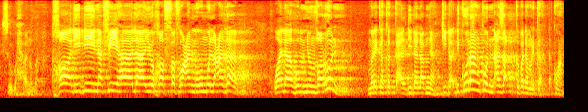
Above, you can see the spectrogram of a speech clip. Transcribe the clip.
Subhanallah. Khalidina fiha la yukhaffafu anhumul azab wala hum yunzarun. Mereka kekal di dalamnya, tidak dikurangkan azab kepada mereka, tak kurang.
